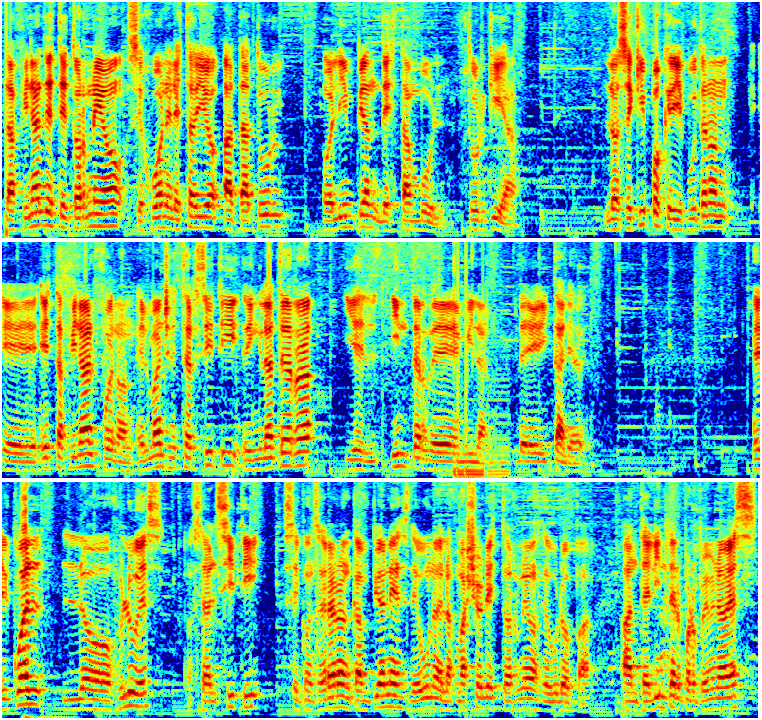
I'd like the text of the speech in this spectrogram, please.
la final de este torneo se jugó en el estadio Atatürk Olympian de Estambul, Turquía. Los equipos que disputaron eh, esta final fueron el Manchester City de Inglaterra y el Inter de Milán, de Italia. El cual los Blues, o sea el City, se consagraron campeones de uno de los mayores torneos de Europa, ante el Inter por primera vez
